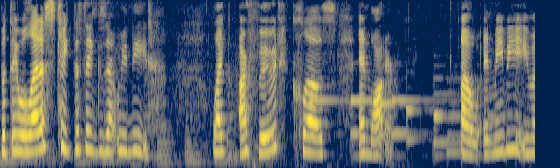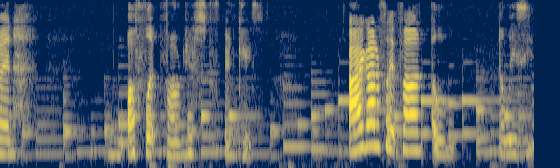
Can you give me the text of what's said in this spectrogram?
but they will let us take the things that we need, like our food, clothes, and water. Oh, and maybe even a flip phone just in case. I got a flip phone. Alicia,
